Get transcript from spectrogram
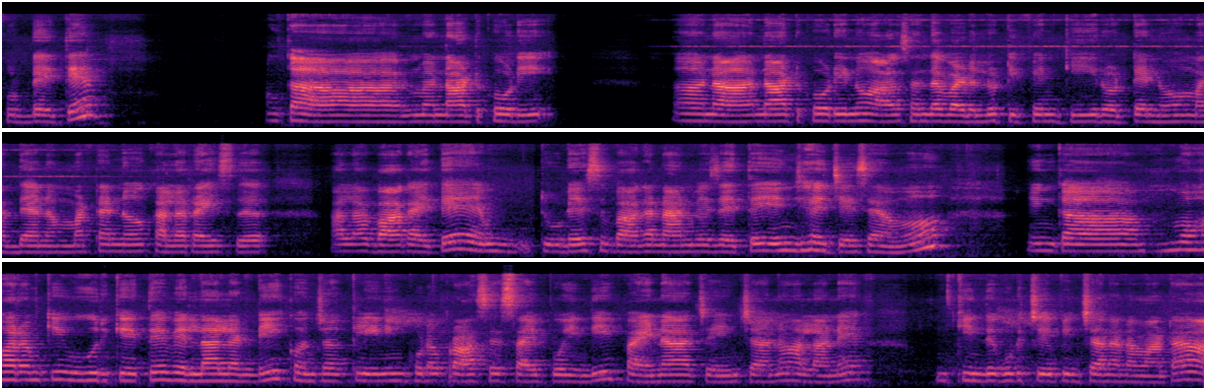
ఫుడ్ అయితే. ఇంకా నాటుకోడి నా నాటుకోడిను అలసంద వడలు టిఫిన్కి రొట్టెను మధ్యాహ్నం మటన్ కలర్ రైస్ అలా బాగా అయితే టూ డేస్ బాగా నాన్ వెజ్ అయితే ఎంజాయ్ చేసాము. ఇంకా మొహరంకి ఊరికైతే వెళ్ళాలండి. కొంచెం క్లీనింగ్ కూడా ప్రాసెస్ అయిపోయింది. పైన చేయించాను అలానే కింద కూడా చేపించాను అన్నమాట ఆ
